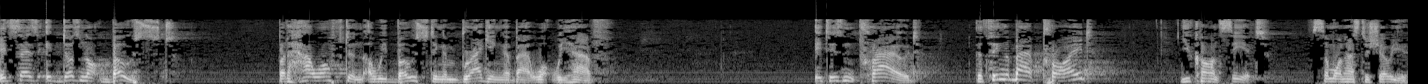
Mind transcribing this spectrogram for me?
It says it does not boast, but how often are we boasting and bragging about what we have? It isn't proud. The thing about pride, you can't see it. Someone has to show you.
